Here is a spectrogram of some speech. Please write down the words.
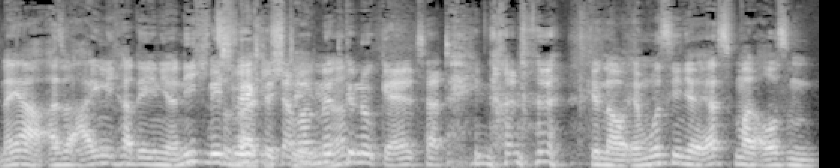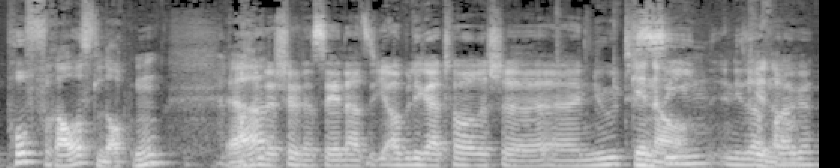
Naja, also eigentlich hat er ihn ja nicht, Nicht zur Seite wirklich, stehen, aber mit ne? genug Geld hat er ihn dann Genau, er muss ihn ja erstmal aus dem Puff rauslocken. Auch Ja. eine schöne Szene, also die obligatorische äh, Genau, Nude-Scene in dieser genau. Folge.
